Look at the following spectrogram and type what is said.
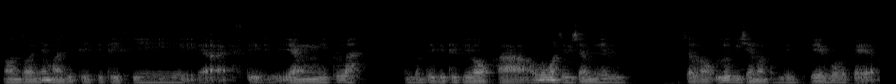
nontonnya masih TV-TV ya FTV yang itulah nonton TV-TV lokal. Lu masih bisa milih. Bisa lu bisa nonton TV kabel kayak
